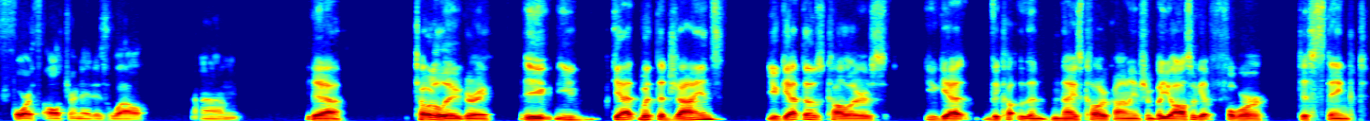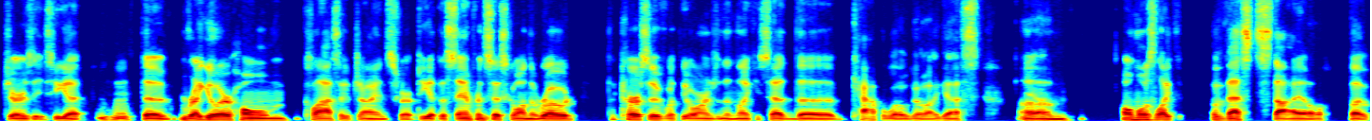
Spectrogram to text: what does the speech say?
fourth alternate as well. Um, Yeah, totally agree. You you get with the Giants, you get those colors, you get the the nice color combination, but you also get four distinct jerseys. You get mhm, the regular home classic Giants script. You get the San Francisco on the road, the cursive with the orange, and then like you said, the cap logo, I guess. Yeah. Um, almost like a vest style, but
